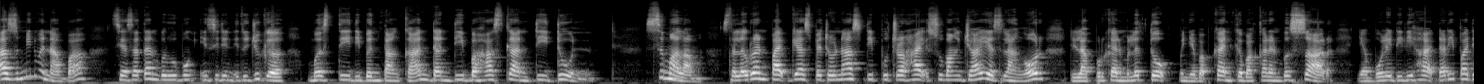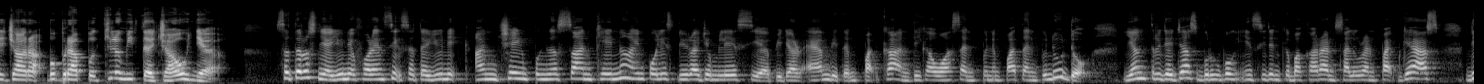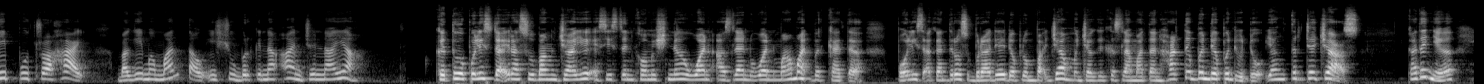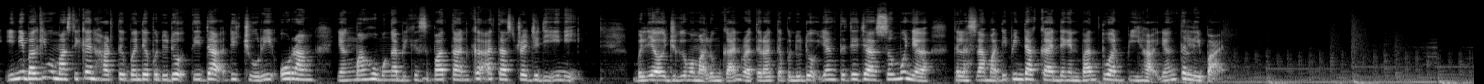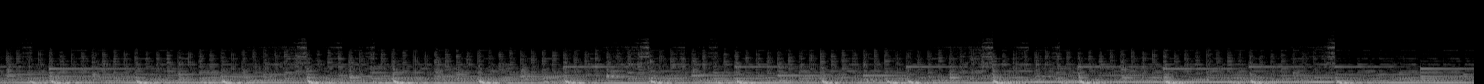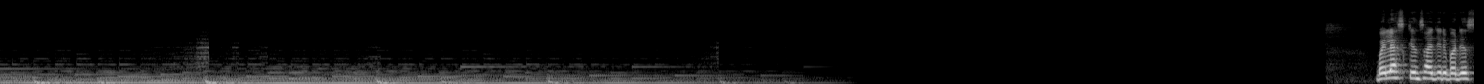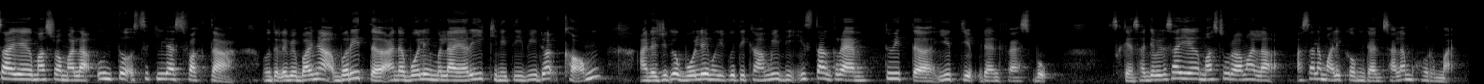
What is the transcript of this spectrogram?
Azmin menambah, siasatan berhubung insiden itu juga mesti dibentangkan dan dibahaskan di DUN. Semalam, saluran paip gas Petronas di Putra Heights, Subang Jaya, Selangor dilaporkan meletup menyebabkan kebakaran besar yang boleh dilihat daripada jarak beberapa kilometer jauhnya. Seterusnya, unit forensik serta unit anjing pengesan K9 Polis Diraja Malaysia PDRM ditempatkan di kawasan penempatan penduduk yang terjejas berhubung insiden kebakaran saluran paip gas di Putra Heights bagi memantau isu berkenaan jenayah. Ketua Polis Daerah Subang Jaya Assistant Commissioner Wan Azlan Wan Mamat berkata, polis akan terus berada 24 jam menjaga keselamatan harta benda penduduk yang terjejas. Katanya, ini bagi memastikan harta benda penduduk tidak dicuri orang yang mahu mengambil kesempatan ke atas tragedi ini. Beliau juga memaklumkan rata-rata penduduk yang terjejas semuanya telah selamat dipindahkan dengan bantuan pihak yang terlibat. Baiklah sekian sahaja daripada saya Mas Ramala untuk sekilas fakta. Untuk lebih banyak berita anda boleh melayari kinitv.com. Anda juga boleh mengikuti kami di Instagram, Twitter, YouTube dan Facebook. Sekian sahaja daripada saya Mas Ramala. Assalamualaikum dan salam hormat.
